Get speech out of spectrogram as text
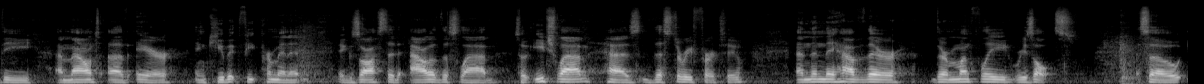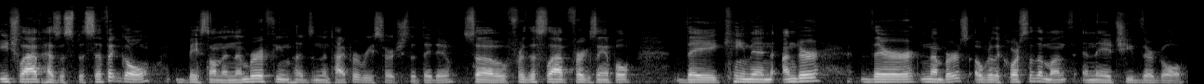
the amount of air in cubic feet per minute exhausted out of this lab. So each lab has this to refer to and then they have their, their monthly results. So each lab has a specific goal based on the number of fume hoods and the type of research that they do. So for this lab, for example, they came in under their numbers over the course of the month and they achieved their goal.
